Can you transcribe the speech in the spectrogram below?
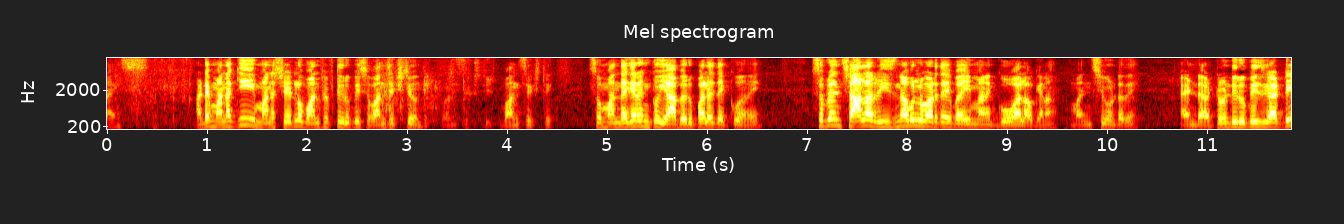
nice అంటే మనకి మన స్టేట్లో one fifty rupees one sixty ఉంది. One sixty. సో మన దగ్గర ఇంకో యాభై రూపాయలు అయితే ఎక్కువ ఉంది సో ఫ్రెండ్స్ చాలా రీజనబుల్ పడతాయి బై మనకి గోవాలో ఓకేనా? మంచిగా ఉంటుంది. అండ్ ట్వంటీ రూపీస్ కట్టి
